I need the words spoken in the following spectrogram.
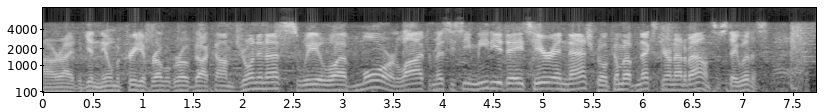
All right. Again, Neal McCready of RebelGrove.com joining us. We will have more live from SEC Media Days here in Nashville coming up next year on Out of Bounds, so stay with us.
